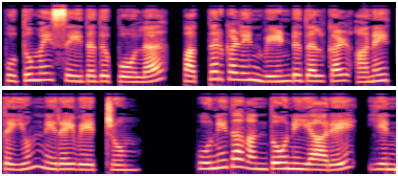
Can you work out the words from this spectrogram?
புதுமை செய்தது போல பக்தர்களின் வேண்டுதல்கள் அனைத்தையும் நிறைவேற்றும். புனித அந்தோனியாரே என்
